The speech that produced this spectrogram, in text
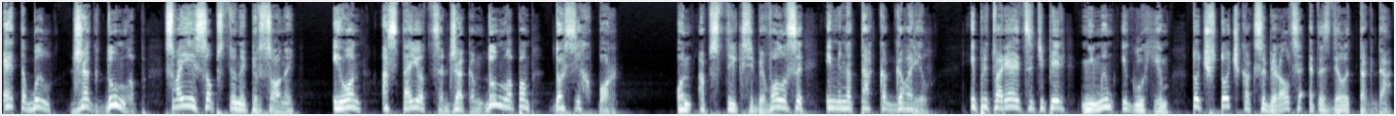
Это был Джек Дунлоп своей собственной персоной, и он остается Джеком Дунлопом до сих пор. Он обстриг себе волосы именно так, как говорил и притворяется теперь немым и глухим, точь-в-точь, точь, как собирался это сделать тогда.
